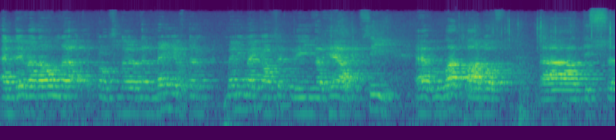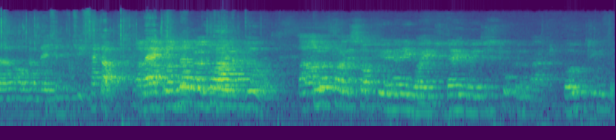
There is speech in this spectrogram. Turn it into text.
And they were all uh, councillors, and many of them, many of my colleagues are here, I can see, uh, who were part of uh, this uh, organization which we set up back in uh, 2002. Uh, I'm not trying to stop you in any way today, we're just talking about voting, the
